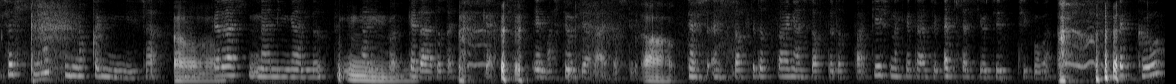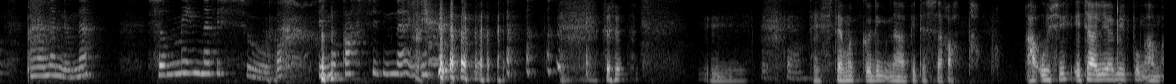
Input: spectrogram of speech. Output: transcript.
саллуут инноққингиса Аа. калаалнаанингааннерпу М. аикко калаатеқатикка имма студиараасерлу а тас ассортутерпаангаассортутерпаа киснаккатаатук атлассиутитсикуа такку аананнуна сэрмииннафиссуупо инуқарсиннааги э тестамаккуник наапи тассақартарпу а уси италиамиппун аама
